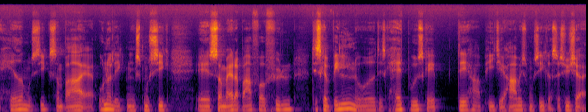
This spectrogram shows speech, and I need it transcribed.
hader musik, som bare er underlægningsmusik, øh, som er der bare for at fylde. Det skal ville noget, det skal have et budskab. Det har PJ Harveys musik, og så synes jeg,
